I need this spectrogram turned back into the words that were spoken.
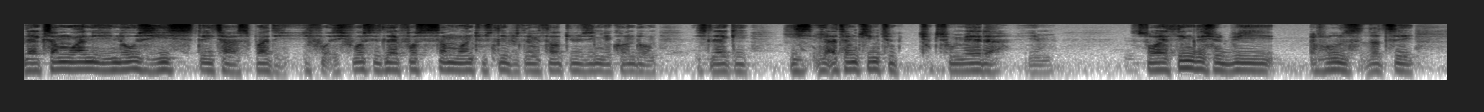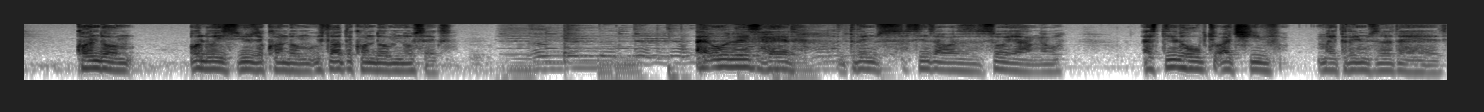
like someone he knows his status, but he, forces like forces someone to sleep without using a condom. It's like he, he's he attempting to, to to murder him. So I think there should be rules that say condom always use a condom. Without a condom, no sex. I always had dreams since I was so young. I still hope to achieve my dreams that I had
